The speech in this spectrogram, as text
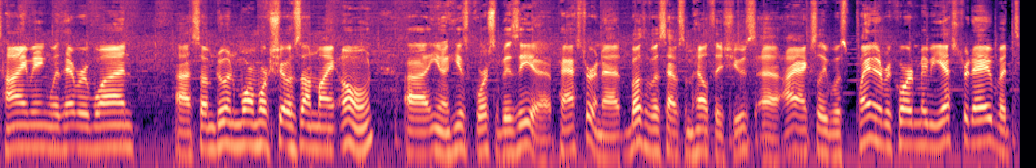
timing with everyone, uh, so I'm doing more and more shows on my own. Uh, you know, he's of course a busy pastor, and both of us have some health issues. I actually was planning to record maybe yesterday, but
